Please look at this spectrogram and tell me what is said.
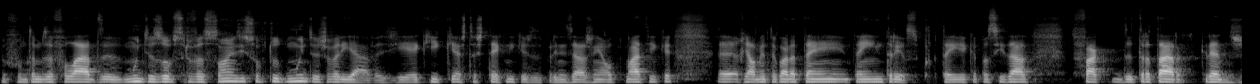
No fundo estamos a falar de muitas observações e, sobretudo, muitas variáveis. E é aqui que estas técnicas de aprendizagem automática uh, realmente agora têm, têm interesse, porque têm a capacidade, de facto, de tratar grandes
